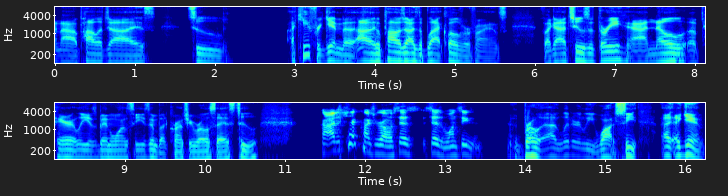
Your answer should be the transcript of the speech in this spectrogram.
and I apologize to I keep forgetting to I apologize to Black Clover fans. If I gotta choose a three, I know mm-hmm. apparently it's been one season, but Crunchyroll says two. I just checked Crunchyroll. It says it says one season. Bro, I literally watched. See again,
